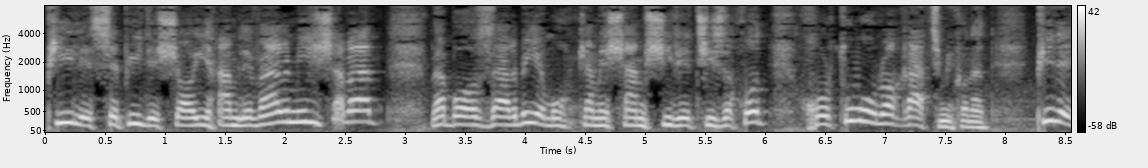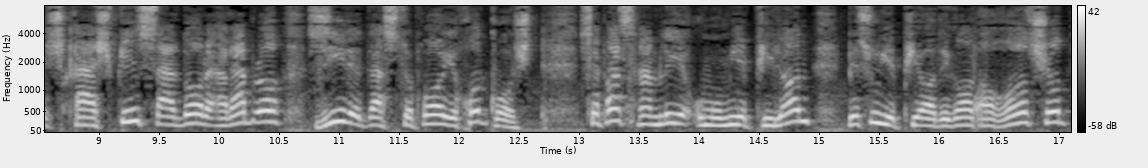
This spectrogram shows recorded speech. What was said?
پیل سپید شاهی حمله ور می شود و با ضربه محکم شمشیر تیز خود خرطوم او را قطع می کند پیلش خشمگین سردار عرب را زیر دست و پای خود کشت. سپس حمله عمومی پیلان به سوی پیادگان آغاز شد.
